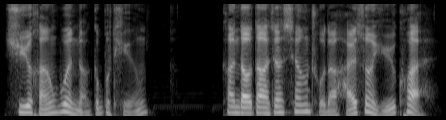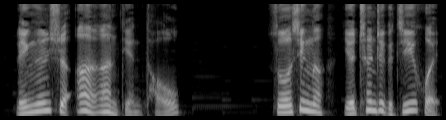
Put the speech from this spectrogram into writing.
嘘寒问暖个不停。看到大家相处的还算愉快，林恩是暗暗点头。索性呢，也趁这个机会，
